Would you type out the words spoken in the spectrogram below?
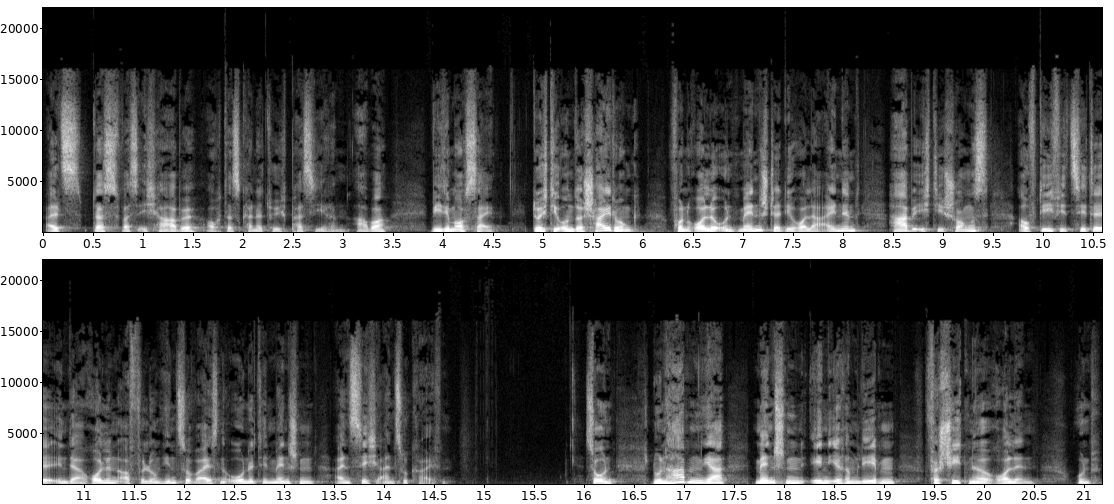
als das, was ich habe. Auch das kann natürlich passieren. Aber wie dem auch sei, Durch die Unterscheidung von Rolle und Mensch, der die Rolle einnimmt, habe ich die Chance, auf Defizite in der Rollenerfüllung hinzuweisen, ohne den Menschen an sich anzugreifen. So, und nun haben ja Menschen in ihrem Leben verschiedene Rollen. Und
